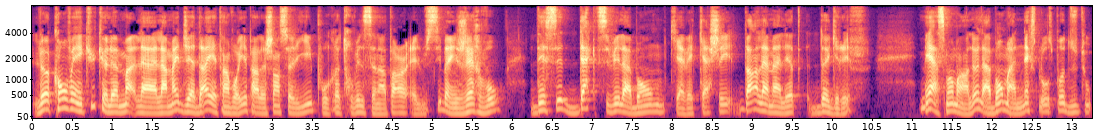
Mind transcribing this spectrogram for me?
Là, convaincu que la, la, maître Jedi est envoyée par le chancelier pour retrouver le sénateur, elle aussi, ben Gervaux décide d'activer la bombe qui avait cachée dans la mallette de Griff. Mais à ce moment-là, la bombe n'explose pas du tout.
